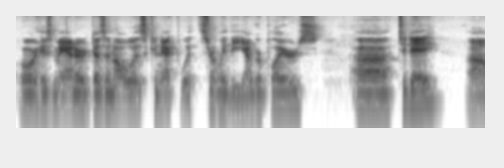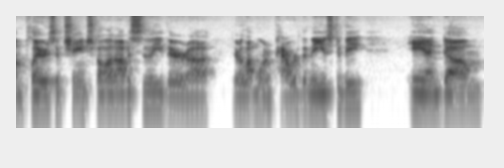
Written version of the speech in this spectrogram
or his manner doesn't always connect with certainly the younger players uh, today. Um, players have changed a lot. Obviously, they're uh, they're a lot more empowered than they used to be, and um,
